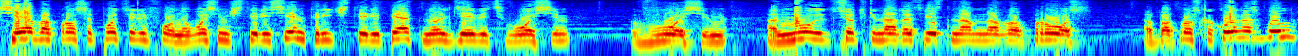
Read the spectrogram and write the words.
Все вопросы по телефону 847-345-0988. Ну, все-таки надо ответить нам на вопрос. Вопрос какой у нас был?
